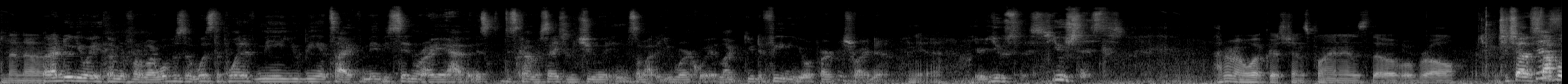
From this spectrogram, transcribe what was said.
And then But I uh, do get where you're coming from. Like, what was the what's the point of me and you being tight for maybe sitting right here having this this conversation with you and somebody you work with? Like, you're defeating your purpose right now. yeah, You're useless. Useless. I don't know what Chrisjen's plan is though overall. To try to Just stop a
